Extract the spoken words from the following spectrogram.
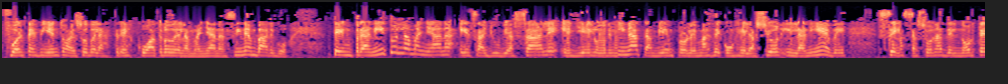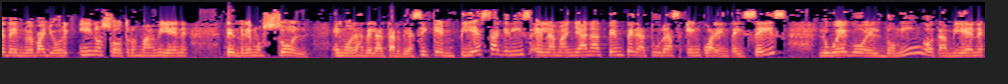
fuertes vientos a eso de las 3, 4 de la mañana. Sin embargo, tempranito en la mañana esa lluvia sale, el hielo termina, también problemas de congelación y la nieve se hacia zonas del norte de Nueva York y nosotros más bien tendremos sol en horas de la tarde. Así que empieza gris en la mañana, temperaturas en 46, luego el domingo también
